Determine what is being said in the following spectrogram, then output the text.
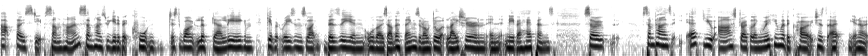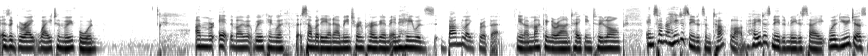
up those steps. Sometimes, sometimes we get a bit caught and just won't lift our leg and give it reasons like busy and all those other things, and I'll do it later, and, and it never happens. So sometimes, if you are struggling, working with a coach is a you know is a great way to move forward. I'm at the moment working with somebody in our mentoring program, and he was bumbling for a bit, you know, mucking around, taking too long. And some, he just needed some tough love. He just needed me to say, Well, you just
